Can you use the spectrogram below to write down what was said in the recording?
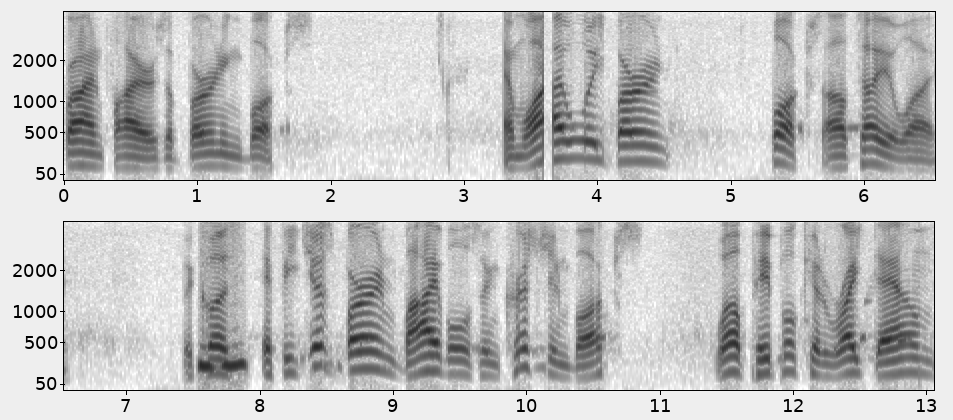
bonfires of burning books. And why will we burn books? I'll tell you why. Because Mhm. if he just burned Bibles and Christian books, well, people could write down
